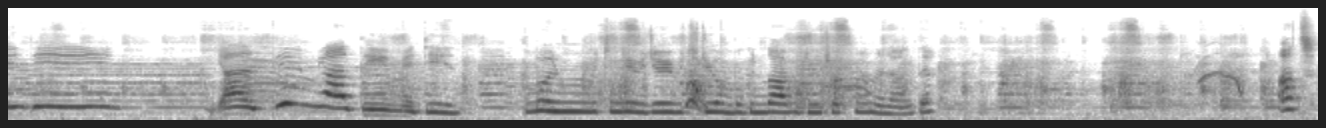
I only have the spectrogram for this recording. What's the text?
edin! Yardım yardım edin! Bu bölümün bitince videoyu bitiriyorum. Bugün daha video çekmem herhalde. At.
